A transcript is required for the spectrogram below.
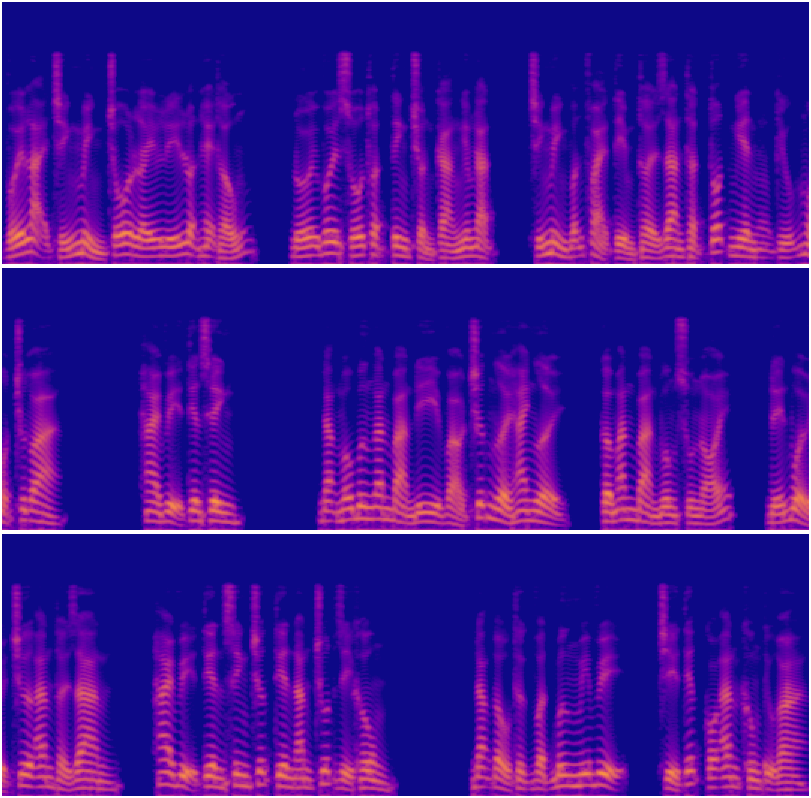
với lại chính mình chỗ lấy lý luận hệ thống, đối với số thuật tinh chuẩn càng nghiêm ngặt, chính mình vẫn phải tìm thời gian thật tốt nghiên cứu một chút toa. Hai vị tiên sinh. Đặng mẫu bưng ăn bàn đi vào trước người hai người, cầm ăn bàn buông xuống nói, đến buổi trưa ăn thời gian, hai vị tiên sinh trước tiên ăn chút gì không? Đặng tẩu thực vật bưng mỹ vị, chỉ tiếc có ăn không tự hoa.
